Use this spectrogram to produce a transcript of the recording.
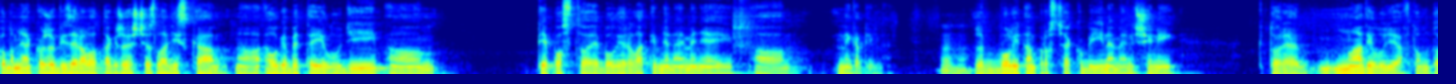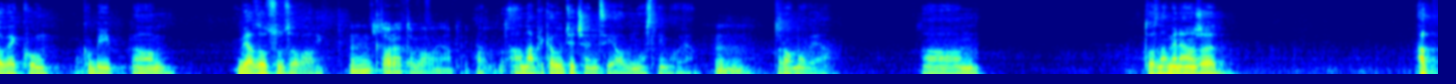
podľa mňa akože vyzeralo tak, že ešte z hľadiska LGBTI ľudí tie postoje boli relatívne najmenej negatívne. Uh-huh. Že boli tam proste akoby iné menšiny, ktoré mladí ľudia v tomto veku akoby um, viac odsudzovali. Uh-huh. Ktoré to boli napríklad? A, a napríklad utečenci alebo moslimovia, uh-huh. Rómovia. Um, to znamená, že a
